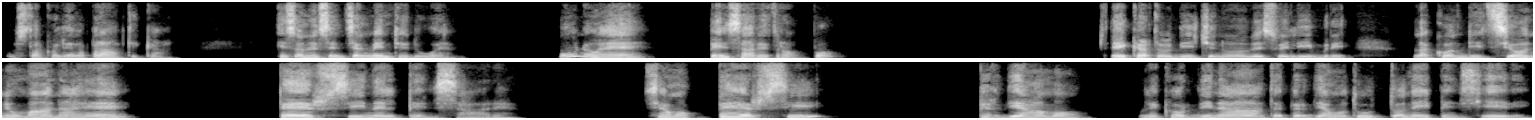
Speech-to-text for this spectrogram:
ostacoli alla pratica, e sono essenzialmente due. Uno è pensare troppo. Eckhart lo dice in uno dei suoi libri, la condizione umana è persi nel pensare. Siamo persi, perdiamo le coordinate, perdiamo tutto nei pensieri.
